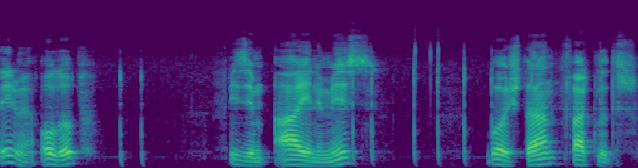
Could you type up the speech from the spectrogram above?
Değil mi? Olup bizim AN'imiz boştan farklıdır.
